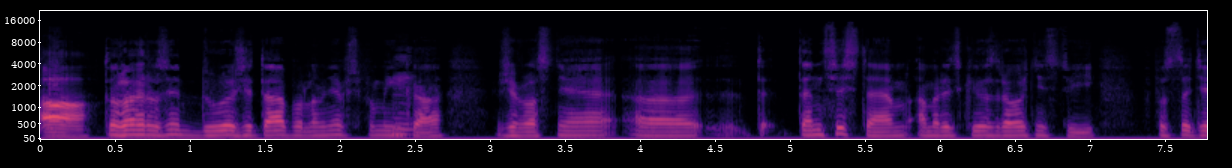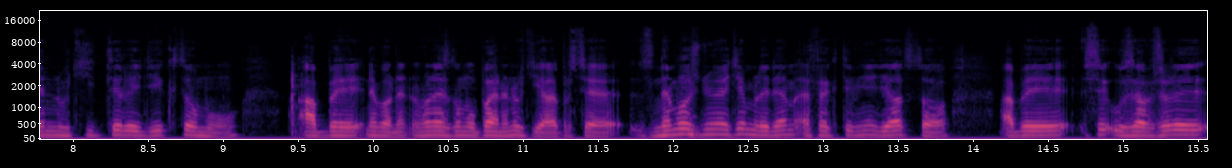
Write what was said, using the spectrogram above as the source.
A... Tohle je hrozně důležitá podle mě připomínka, hmm. že vlastně uh, t- ten systém amerického zdravotnictví v podstatě nutí ty lidi k tomu, aby, nebo ne, ne k tomu úplně nenutí, ale prostě znemožňuje těm lidem efektivně dělat to, aby si uzavřeli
